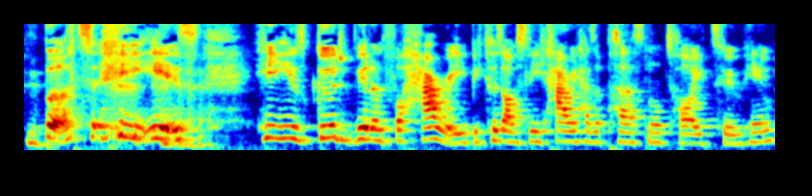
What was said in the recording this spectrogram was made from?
but he is he is good villain for Harry because obviously Harry has a personal tie to him.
